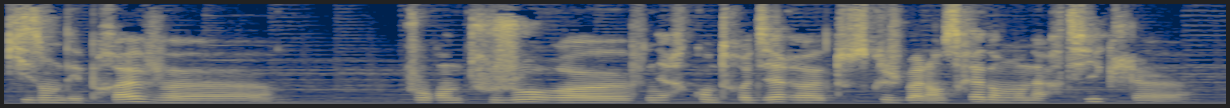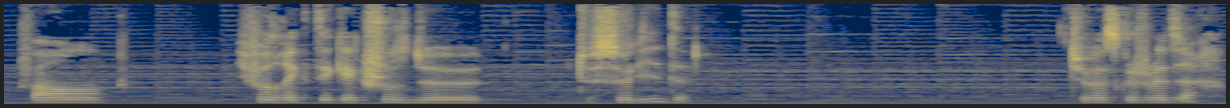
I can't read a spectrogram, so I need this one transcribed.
qu'ils ont des preuves, pourront toujours euh, venir contredire euh, tout ce que je balancerai dans mon article. Enfin, il faudrait que tu aies quelque chose de, solide. Tu vois ce que je veux dire?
